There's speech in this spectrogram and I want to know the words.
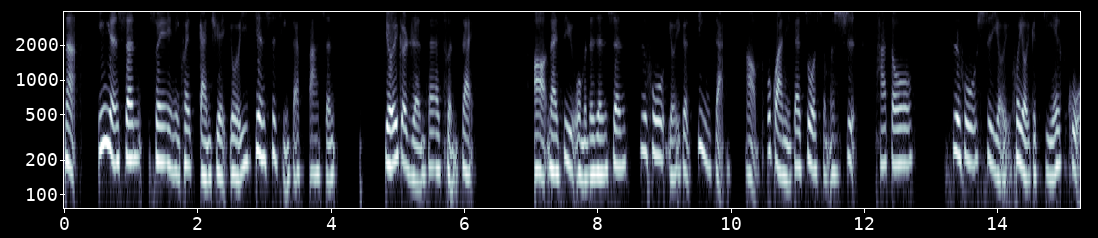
那因缘生，所以你会感觉有一件事情在发生，有一个人在存在啊，乃至于我们的人生似乎有一个进展啊。不管你在做什么事，它都似乎是有会有一个结果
